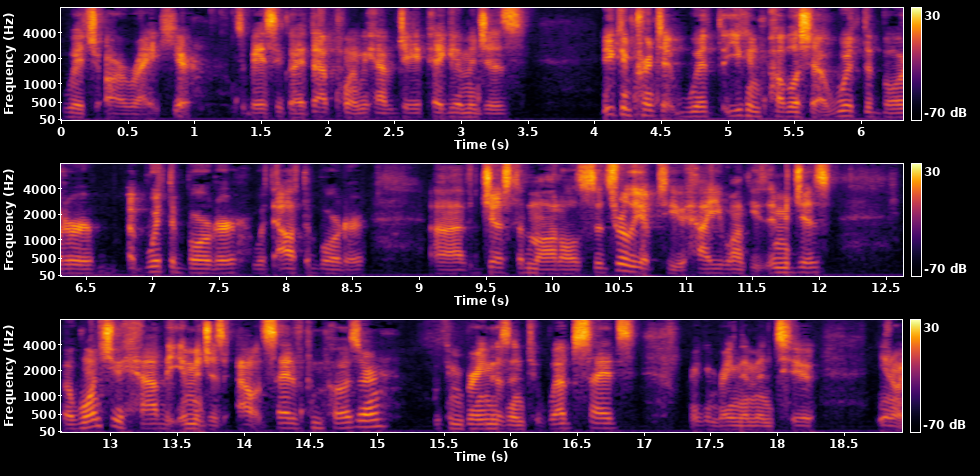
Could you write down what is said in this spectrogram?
which are right here. So basically at that point we have JPEG images. You can print it with, you can publish it with the border, with the border, without the border, uh, just the models. So it's really up to you how you want these images. But once you have the images outside of Composer, we can bring those into websites. We can bring them into, you know,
